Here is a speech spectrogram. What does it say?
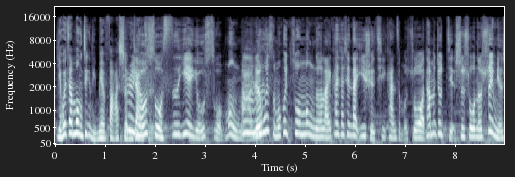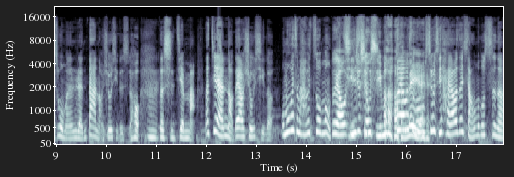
也会在梦境里面发生。日有所思，夜有所梦嘛。人为什么会做梦呢？来看一下现代医学期刊怎么说。他们就解释说呢，睡眠是我们人大脑休息的时候的时间嘛。那既然脑袋要休息了，我们为什么还会做梦？对啊，其实就休息嘛。对啊，为什么休息还要再想那么多事呢？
